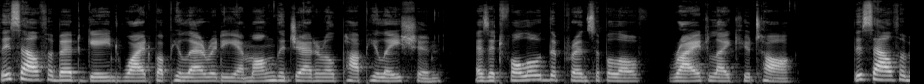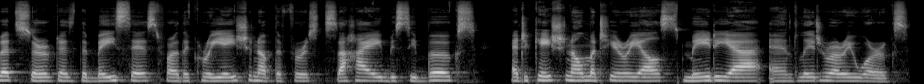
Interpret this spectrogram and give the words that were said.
This alphabet gained wide popularity among the general population as it followed the principle of write like you talk. This alphabet served as the basis for the creation of the first Sakha ABC books, educational materials, media, and literary works,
